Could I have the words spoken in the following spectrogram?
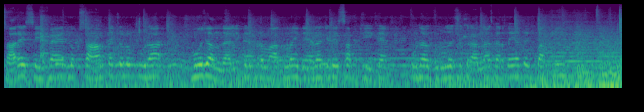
ਸਾਰੇ ਸੇਫ ਹੈ। ਨੁਕਸਾਨ ਤਾਂ ਚਲੋ ਪੂਰਾ ਹੋ ਜਾਂਦਾ ਲੇਕਿਨ ਪਰਮਾਤਮਾ ਹੀ ਦੇਣਾ ਜਿਹੜੇ ਸਭ ਠੀਕ ਹੈ ਉਹਦਾ ਗੁਰੂ ਦਾ ਸ਼ੁਕਰਾਨਾ ਕਰਦੇ ਆ ਤੇ ਬਾਕੀ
